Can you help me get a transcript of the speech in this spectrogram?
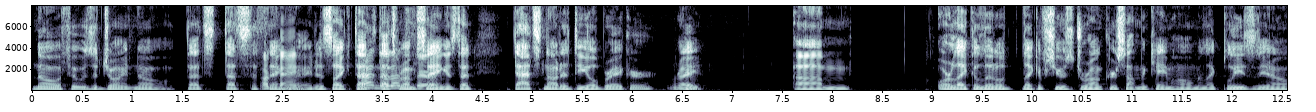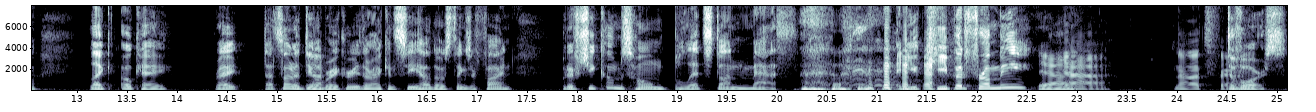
No, if it was a joint, no. That's that's the thing, right? It's like Yeah, that's no, that's what I'm fair. saying is that that's not a deal breaker, Mm-hmm. right? Um or like a little like if she was drunk or something and came home and like please, you know, like okay, right? That's not a deal Yeah. breaker either. I can see how those things are fine. But if she comes home blitzed on meth and you keep it from me, Yeah. yeah. No, that's fair. divorce.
